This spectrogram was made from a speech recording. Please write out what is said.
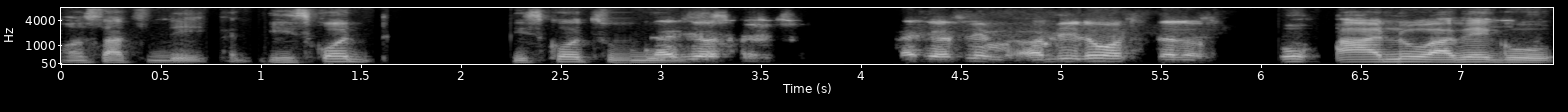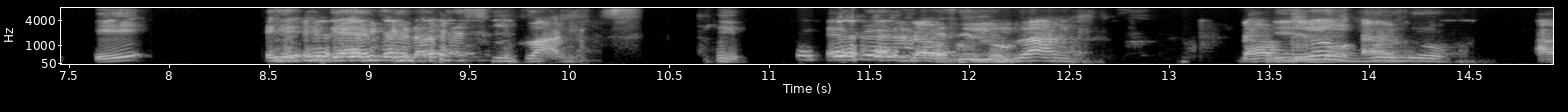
on Saturday. He scored. He scored two Like your goals. like your team. Abi, you don't want to tell us. Oh, ah, I know. I beg go. Eh? Every other person blanked. Every other That person Bruno. blanked. That It's Bruno, just I, Bruno. I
